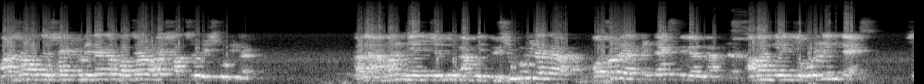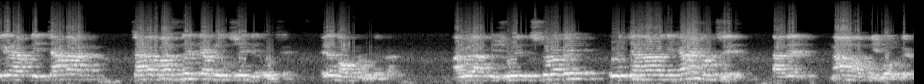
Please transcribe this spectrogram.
মাসের মধ্যে ষাট কোটি টাকা, বছরে হয় সাতশো বিশ কোটি টাকা। তাহলে আমার আপনি দুশো কোটি টাকা, বছরে আপনি ট্যাক্স দিলেন না, আমার ন্যায্য হোল্ডিং ট্যাক্স সেখানে আপনি চাঁদা চাঁদা বাসদেরকে আপনি উৎসাহিত করছেন। এটা কখন হতে পারে আমি আপনি সুনির্দিষ্টভাবে ওই চাঁদাবাজি কারা করছে? তাদের নাম আপনি বলবেন।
